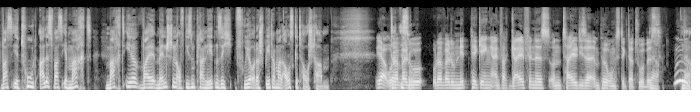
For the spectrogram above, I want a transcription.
was ihr tut, alles, was ihr macht, macht ihr, weil Menschen auf diesem Planeten sich früher oder später mal ausgetauscht haben. Ja, oder Das weil so. du oder weil du Nitpicking einfach geil findest und Teil dieser Empörungsdiktatur bist. Ja.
